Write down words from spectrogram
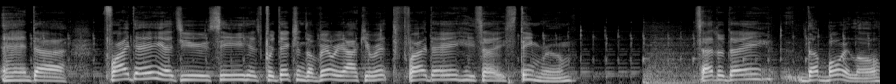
And uh, Friday, as you see, his predictions are very accurate. Friday, he's a steam room. Saturday, the boiler.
